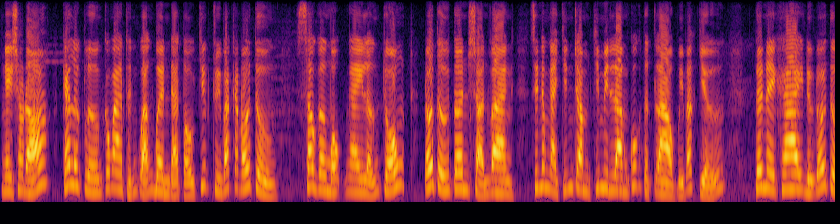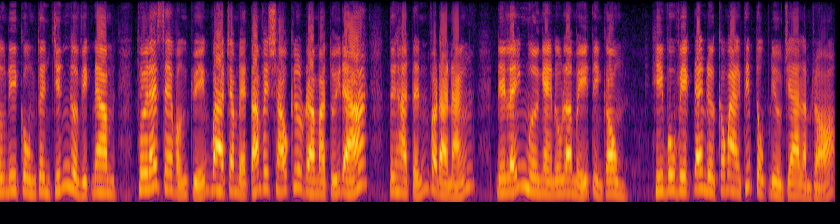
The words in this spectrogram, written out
Ngay sau đó, các lực lượng công an tỉnh Quảng Bình đã tổ chức truy bắt các đối tượng. Sau gần một ngày lẫn trốn, đối tượng tên Sợn Vàng, sinh năm 1995 quốc tịch Lào bị bắt giữ. Tên này khai được đối tượng đi cùng tên chính người Việt Nam thuê lái xe vận chuyển 308,6 kg ma túy đá từ Hà Tĩnh vào Đà Nẵng để lấy 10.000 đô la Mỹ tiền công. Hiện vụ việc đang được công an tiếp tục điều tra làm rõ.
